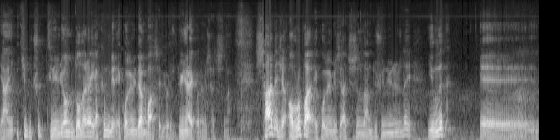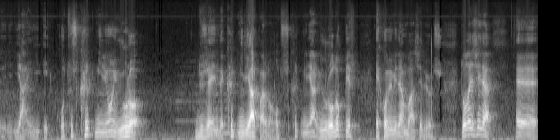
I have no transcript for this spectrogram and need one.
yani iki buçuk trilyon dolara yakın bir ekonomiden bahsediyoruz dünya ekonomisi açısından. Sadece Avrupa ekonomisi açısından düşündüğünüzde yıllık eee yani 30-40 milyon euro düzeyinde 40 milyar pardon 30-40 milyar euroluk bir ekonomiden bahsediyoruz. Dolayısıyla eee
